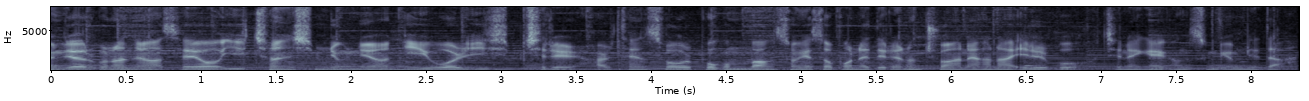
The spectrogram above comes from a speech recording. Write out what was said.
애청자 여러분 안녕하세요. 2016년 2월 27일 할텐 서울 복음 방송에서 보내드리는 주안의 하나 일부 진행의 강승규입니다.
